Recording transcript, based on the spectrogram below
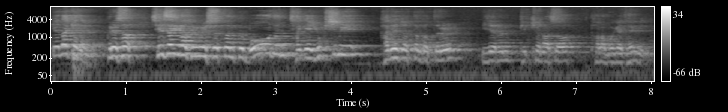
깨닫게 됩니다. 그래서 세상이 가지고 있었던 그 모든 자기의 욕심이 가려졌던 것들을 이제는 비켜나서 바라보게 됩니다.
